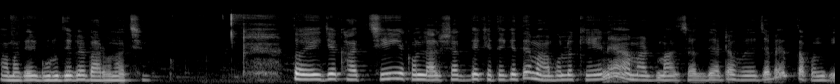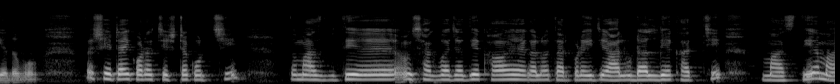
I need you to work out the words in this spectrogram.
আমাদের গুরুদেবের বারণ আছে। তো এই যে খাচ্ছি, এখন লাল শাক দিয়ে খেতে খেতে মা বলল, খেয়ে নে, আমার মাছ ঝাল দেওয়াটা হয়ে যাবে, তখন দিয়ে দেবো। তো সেটাই করার চেষ্টা করছি। তো মাছ দিয়ে, শাক ভাজা দিয়ে খাওয়া হয়ে গেল। তারপরে এই যে আলু ডাল দিয়ে খাচ্ছি, মাছ দিয়ে মা,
